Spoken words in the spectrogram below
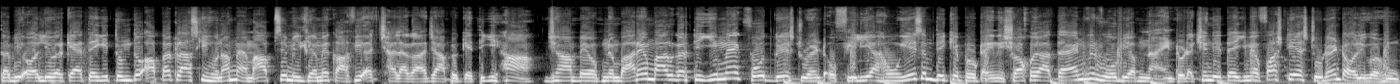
तभी ओलिवर कहते हैं कि तुम तो अपर क्लास की हो ना मैम आपसे मिलकर हमें काफ़ी अच्छा लगा। जहाँ पे कहती है हाँ जहाँ पे अपने बारे में बात करती है कि मैं एक फोर्थ ग्रेड स्टूडेंट ओफिलिया हूँ। ये सब देख के प्रोटाइन शौक हो जाता है। एंड फिर वो भी अपना इंट्रोडक्शन देता है की मैं फ़र्स्ट ईयर स्टूडेंट ओलिवर हूँ।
